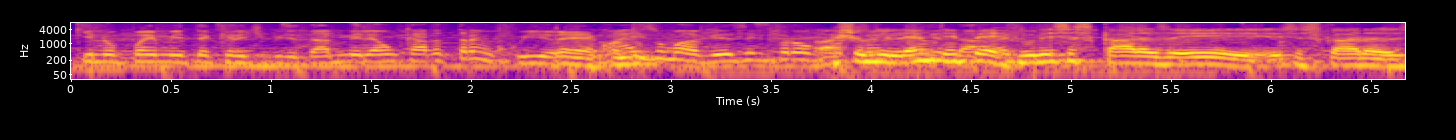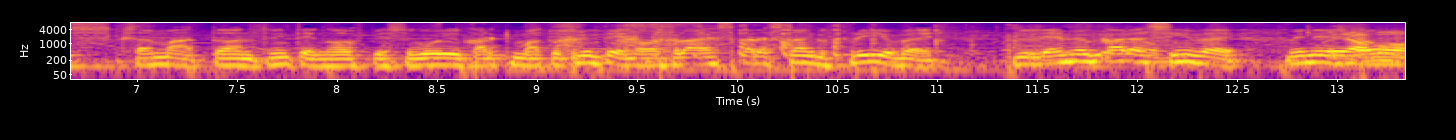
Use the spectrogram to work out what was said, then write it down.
que não põe muita credibilidade, mas ele é um cara tranquilo. É, quando- Mais uma vez ele provou. Acho que o Guilherme tem perfil desses caras aí, esses caras que saem matando 39 pessoas, e o cara que matou 39 lá, esse cara é sangue frio, velho. Guilherme é o cara assim, velho. Mineirão,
